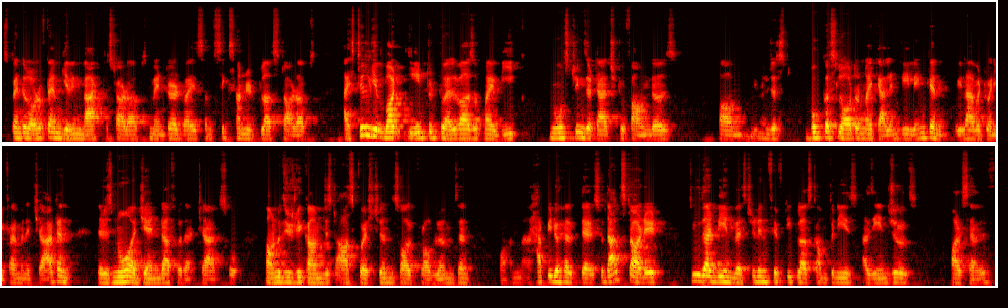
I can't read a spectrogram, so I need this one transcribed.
spent a lot of time giving back to startups mentor by some 600 plus startups. I still give about 8 to 12 hours of my week no strings attached to founders. Um, you can just book a slot on my calendly link and we'll have a 25 minute chat and there is no agenda for that chat. So founders usually come just ask questions solve problems and i'm happy to help there. So that started through that, we invested in 50 plus companies as angels ourselves.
